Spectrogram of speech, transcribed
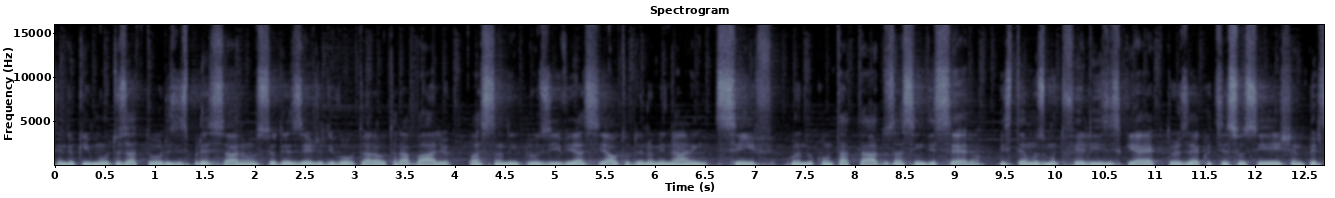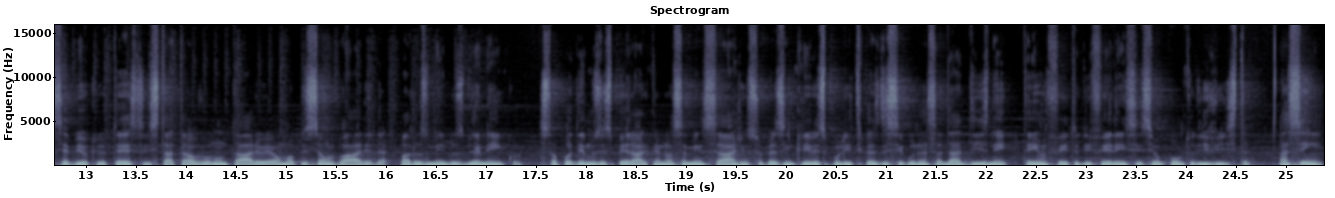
sendo que muitos atores expressaram o seu desejo de voltar ao trabalho, passando inclusive a se autodenominarem SAFE. Quando contatados, assim disseram: Estamos muito felizes que a Actors Equity Association percebeu que o teste estatal voluntário é uma opção válida para os membros do elenco. Só podemos esperar que a nossa mensagem sobre as incríveis políticas de segurança da Disney tenham feito diferença em seu ponto de vista. Assim,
